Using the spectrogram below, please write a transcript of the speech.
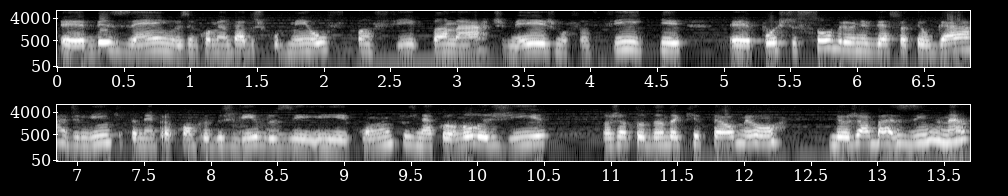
é, desenhos encomendados por mim, ou fanfic, fanart mesmo, fanfic, é, posts sobre o universo Atelgard, link também para compra dos livros e, e, contos, né, cronologia. Então já estou dando aqui até o meu, meu jabazinho, né?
